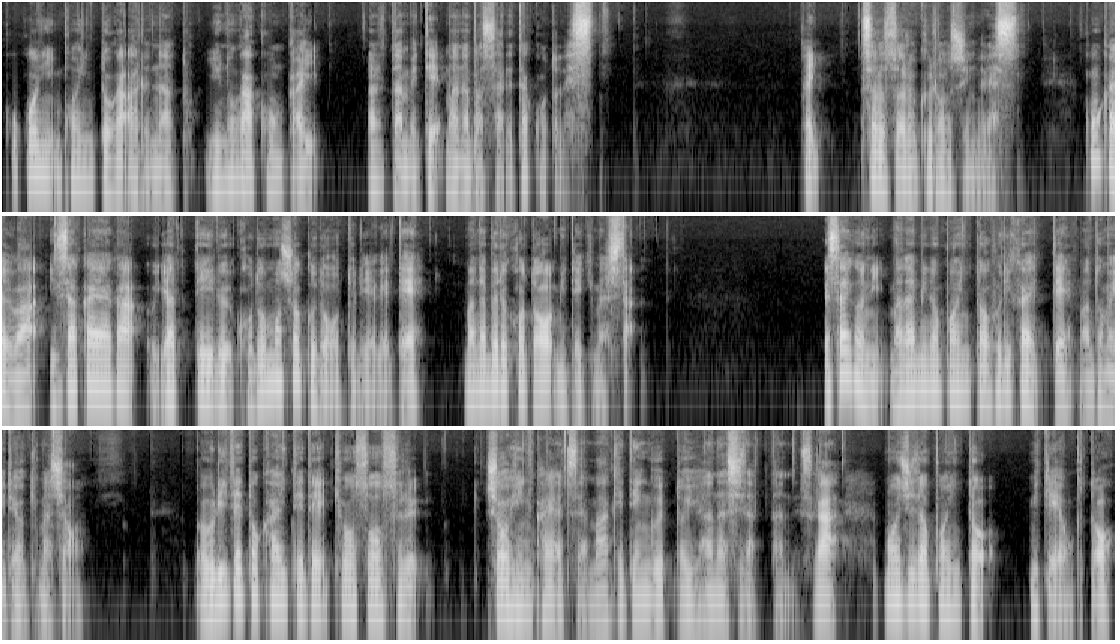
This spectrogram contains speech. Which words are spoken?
ここにポイントがあるなというのが今回改めて学ばされたことです。はい。そろそろクロージングです。今回は居酒屋がやっている子供食堂を取り上げて学べることを見てきました。最後に学びのポイントを振り返ってまとめておきましょう。売り手と買い手で競争する商品開発やマーケティングという話だったんですが、もう一度ポイント見ておくと、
